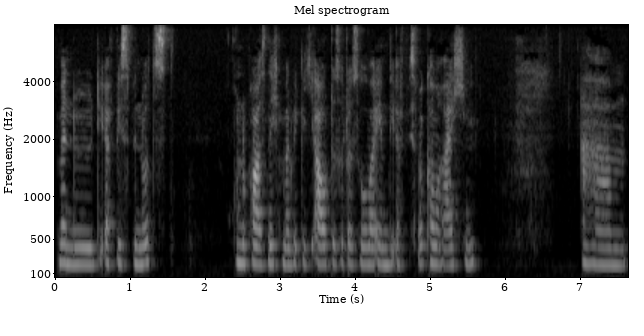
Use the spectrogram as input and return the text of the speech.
wenn du die Öffis benutzt. Und du brauchst nicht mal wirklich Autos oder so, weil eben die Öffis vollkommen reichen. Ähm,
